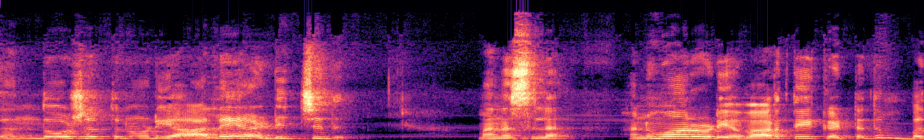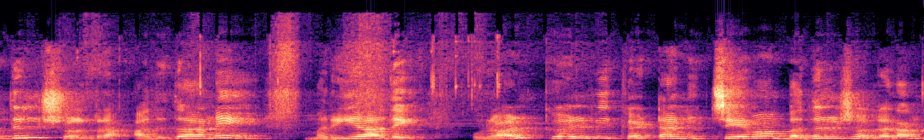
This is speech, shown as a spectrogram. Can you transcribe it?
சந்தோஷத்தினுடைய அலை அடிச்சுது மனசுல ஹனுமாரோடைய வார்த்தை கேட்டதும் பதில் சொல்றா அதுதானே மரியாதை ஒரு ஆள் கேள்வி கேட்டா நிச்சயமா பதில் சொல்லலாம்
